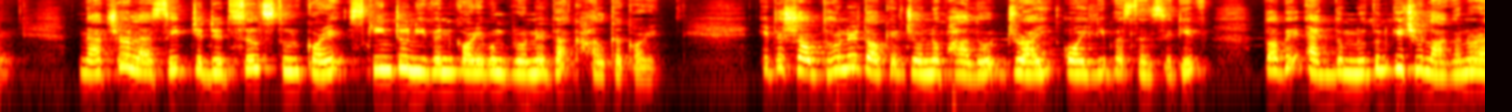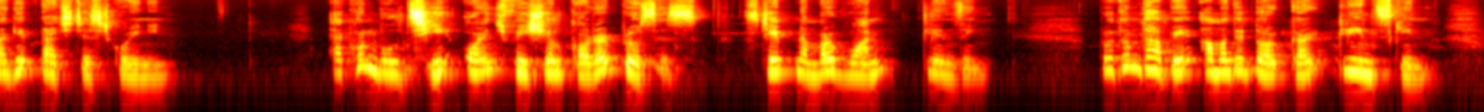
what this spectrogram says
ন্যাচারাল অ্যাসিড যে ডেড সেলস দূর করে স্কিন টোন ইভেন করে এবং ব্রণের দাগ হালকা করে। এটা সব ধরনের ত্বকের জন্য ভালো ড্রাই অয়েলি বা সেন্সিটিভ তবে একদম নতুন কিছু লাগানোর আগে প্যাচ টেস্ট করে নিন। এখন বলছি অরেঞ্জ ফেশিয়াল করার process step number one cleansing প্রথম ধাপে আমাদের দরকার ক্লিন স্কিন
